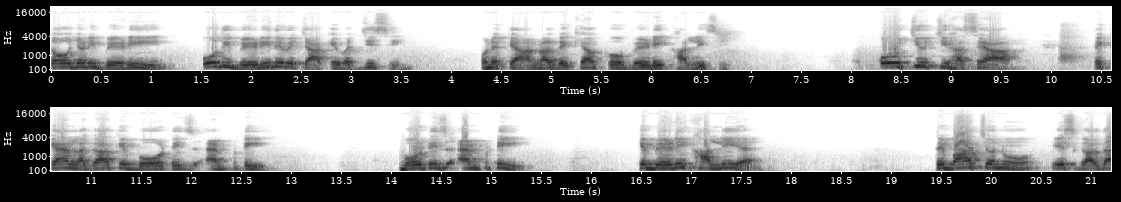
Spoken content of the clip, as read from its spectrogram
ਤਾਂ ਉਹ ਜਿਹੜੀ ਬੇੜੀ, ਉਹਦੀ ਬੇੜੀ ਦੇ ਵਿੱਚ ਆ ਕੇ ਵੱਜੀ ਸੀ। ਉਹਨੇ ਧਿਆਨ ਨਾਲ ਦੇਖਿਆ ਕਿ ਉਹ ਬੇੜੀ ਖਾਲੀ ਸੀ। ਉਹ ਉੱਚੀ ਉੱਚੀ ਹੱਸਿਆ ਤੇ ਕਹਿਣ ਲੱਗਾ ਕਿ boat is empty boat is empty ਕਿ ਬੇੜੀ ਖਾਲੀ ਹੈ। ਤੇ ਬਾਅਦ ਚ ਉਹਨੂੰ ਇਸ ਗੱਲ ਦਾ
